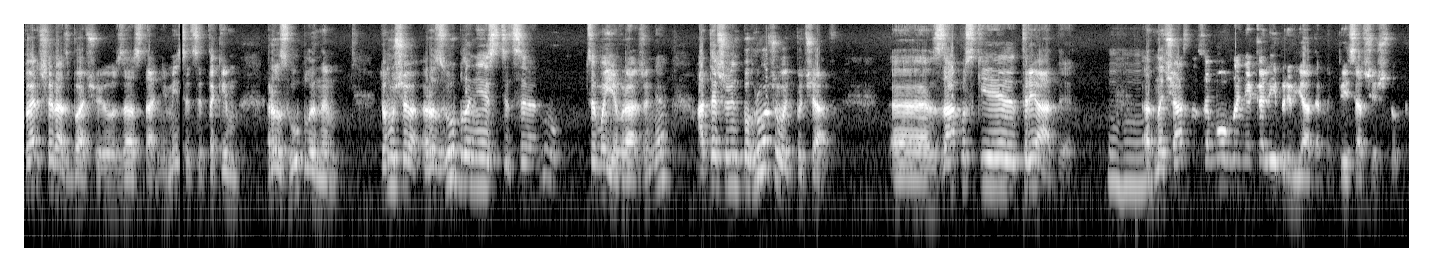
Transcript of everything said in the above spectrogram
перший раз бачу його за останні місяці таким розгубленим. Тому що розгубленість це, ну, це моє враження. А те, що він погрожувати почав, е, запуски тріади, одночасно замовлення калібрів ядерних 56 штук.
